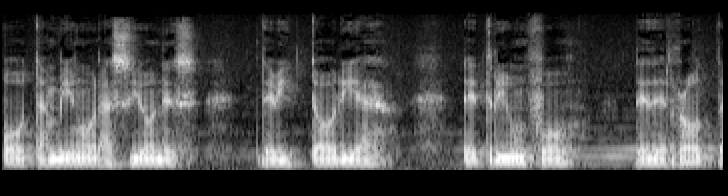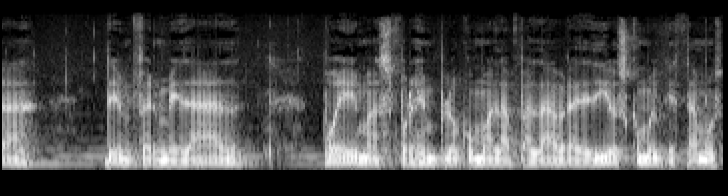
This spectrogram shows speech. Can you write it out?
o también oraciones de victoria, de triunfo, de derrota, de enfermedad, poemas, por ejemplo, como a la palabra de Dios, como el que estamos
